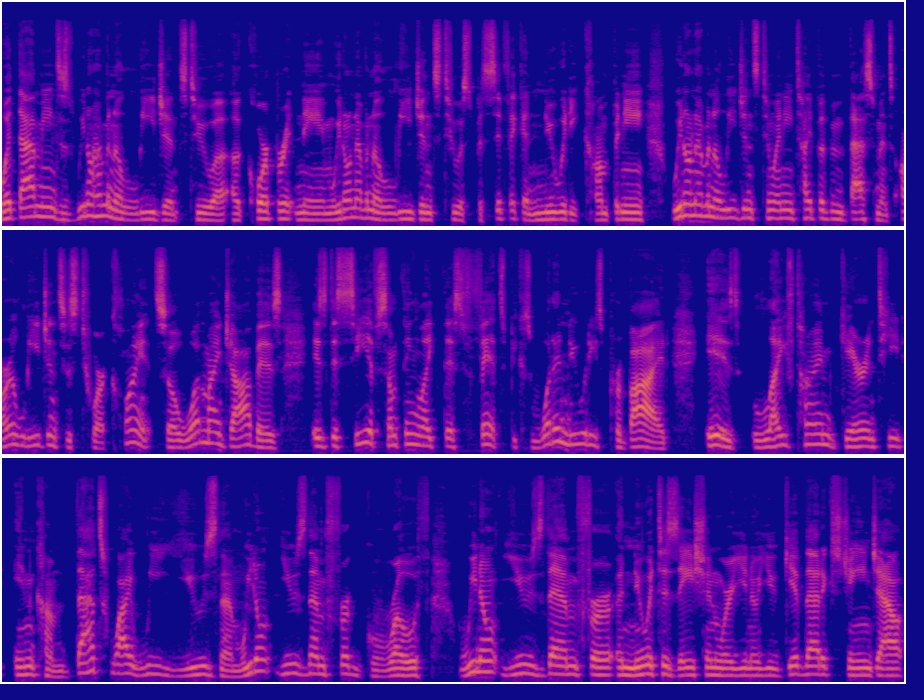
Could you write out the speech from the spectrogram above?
What that means is we don't have an allegiance to a, a, corporate name. We don't have an allegiance to a specific annuity company. We don't have an allegiance to any type of investments. Our allegiance is to our clients. So what my job is is to see if something like this fits because what annuities provide is lifetime guaranteed income. That's why we use them. We don't use them for growth. We don't use them for annuitization where you know you give that exchange out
